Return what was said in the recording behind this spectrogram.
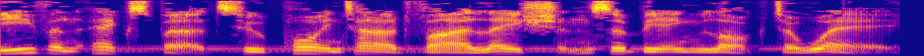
Even experts who point out violations are being locked away.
